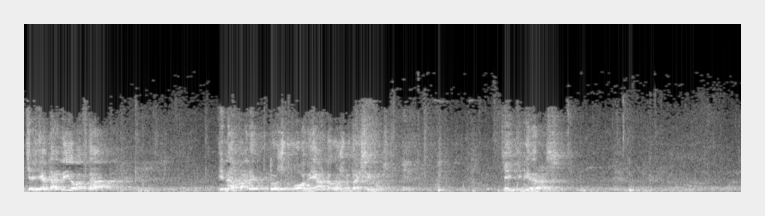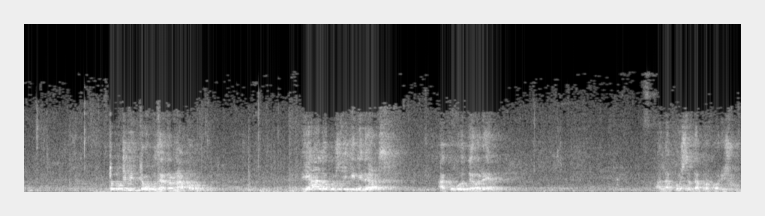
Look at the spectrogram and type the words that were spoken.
Και για τα δύο αυτά είναι απαραίτητος ο διάλογος μεταξύ μας και η κοινή δράση. Το τρίτο που θέλω να πω. Διάλογος και κοινή δράση. Ακούγονται ωραία. Αλλά πώς θα τα προχωρήσουμε;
